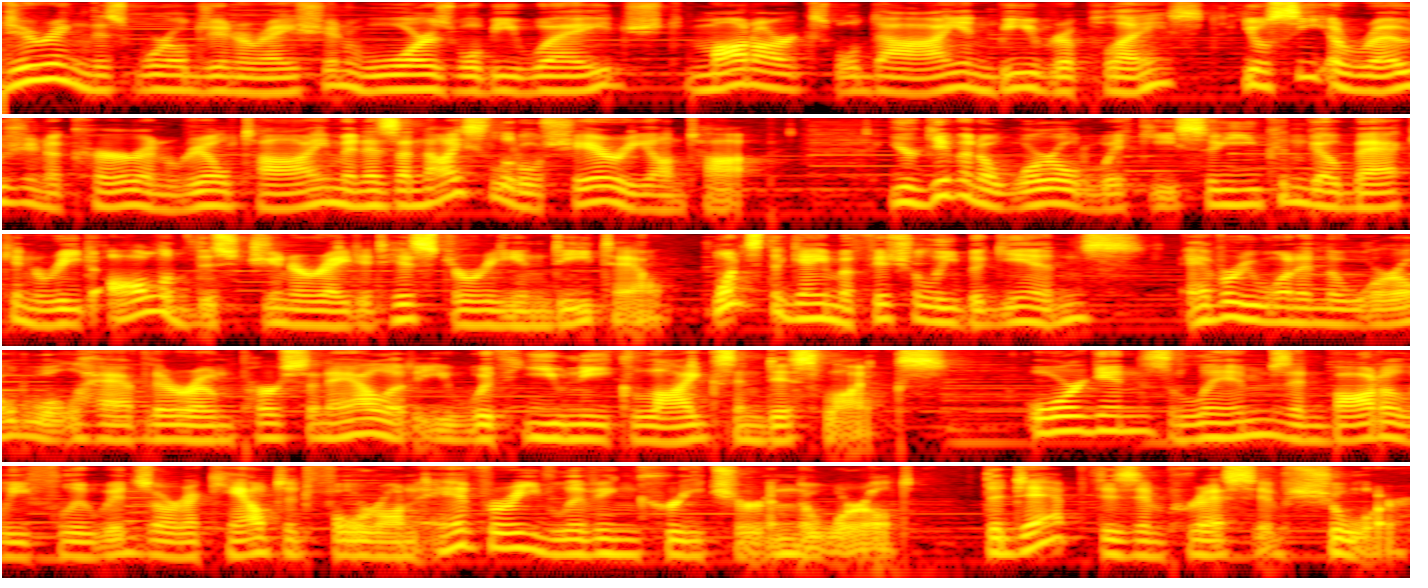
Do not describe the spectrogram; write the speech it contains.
During this world generation, wars will be waged, monarchs will die and be replaced, you'll see erosion occur in real time, and as a nice little cherry on top, you're given a world wiki so you can go back and read all of this generated history in detail. Once the game officially begins, everyone in the world will have their own personality with unique likes and dislikes. Organs, limbs, and bodily fluids are accounted for on every living creature in the world. The depth is impressive, sure,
